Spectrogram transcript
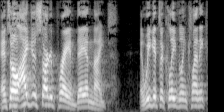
And so I just started praying day and night. And we get to Cleveland Clinic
